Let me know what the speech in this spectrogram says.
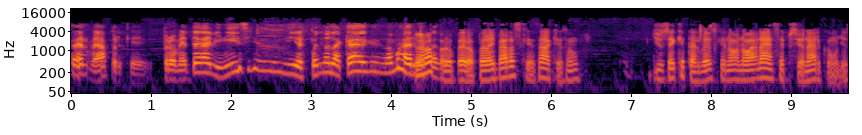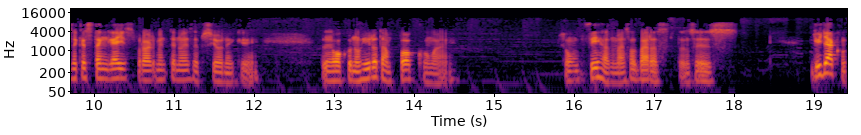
¿Verdad? Porque prometen al inicio y después no la. Vamos a ver No, qué no, pasa. pero, pero, pero hay varas que, sea, que son... Yo sé que tal vez que no, no van a decepcionar, como yo sé que Stan Gates probablemente no decepcione, que la Boku no Hero tampoco, mae. Son fijas, más esas varas, entonces... Yo ya, con,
